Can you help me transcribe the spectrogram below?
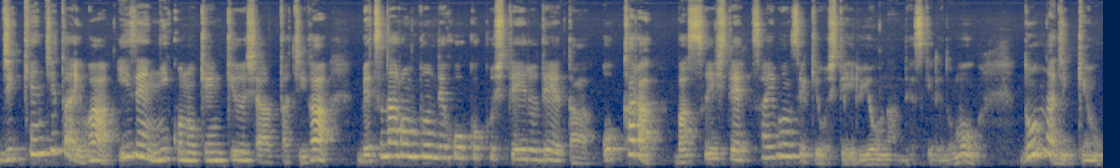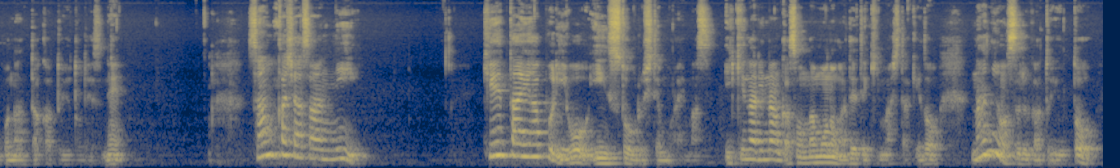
実験自体は以前にこの研究者たちが別な論文で報告しているデータをから抜粋して再分析をしているようなんですけれどもどんな実験を行ったかというとですね参加者さんに携帯アプリをインストールしてもらいます。いきなりなんかそんなものが出てきましたけど何をするかというと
